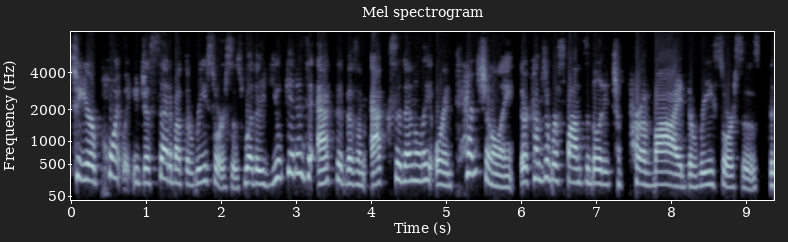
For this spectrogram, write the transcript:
to your point, what you just said about the resources, whether you get into activism accidentally or intentionally, there comes a responsibility to provide the resources, the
